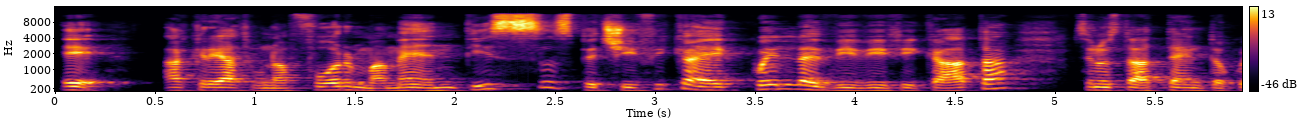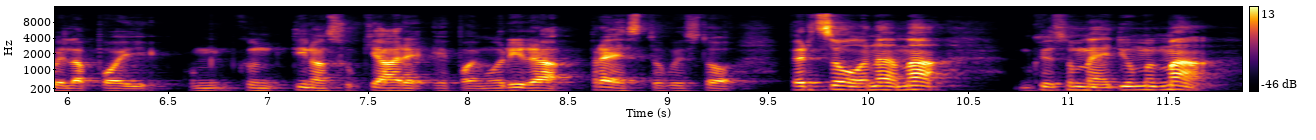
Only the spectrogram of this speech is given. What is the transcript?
e ha creato una forma mentis specifica e quella è vivificata, se non sta attento quella poi continua a succhiare e poi morirà presto questa persona, ma, questo medium, ma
